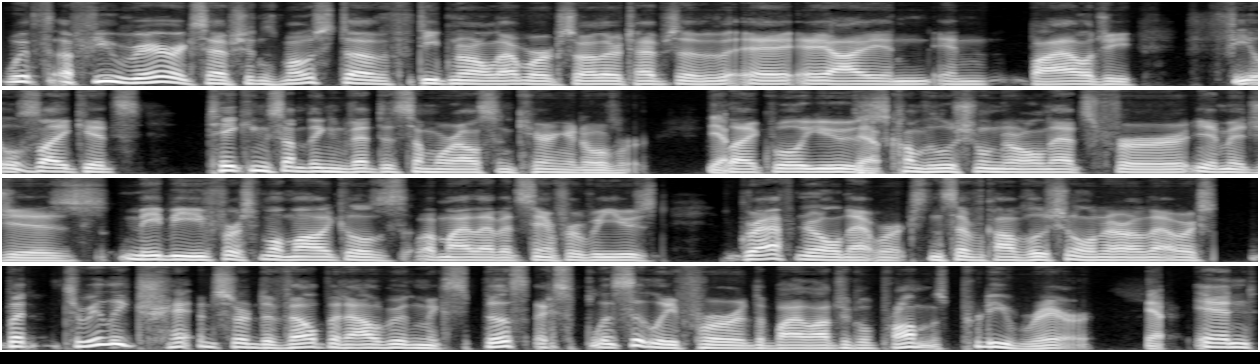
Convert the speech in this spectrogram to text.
with a few rare exceptions, most of deep neural networks or other types of AI in, in biology feels like it's taking something invented somewhere else and carrying it over. Yep. Like we'll use yep. convolutional neural nets for images. Maybe for small molecules at my lab at Stanford, we used graph neural networks instead of convolutional neural networks. But to really tra- sort of develop an algorithm exp- explicitly for the biological problem is pretty rare. Yep. And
